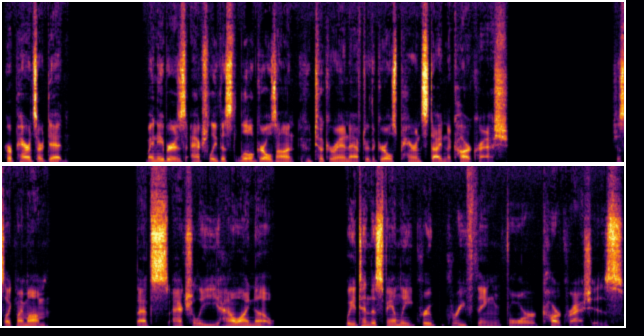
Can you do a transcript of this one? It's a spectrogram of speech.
her parents are dead. My neighbor is actually this little girl's aunt who took her in after the girl's parents died in a car crash. Just like my mom. That's actually how I know. We attend this family group grief thing for car crashes.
